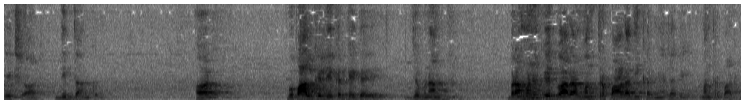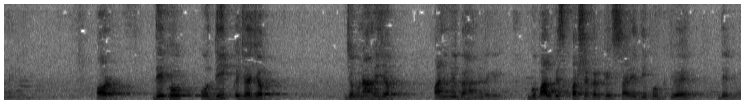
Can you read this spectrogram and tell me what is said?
एक सौ आठ दीप दान करूँ। और गोपाल के लेकर के गए जमुना ब्राह्मणों के द्वारा मंत्र पाठ आदि करने लगे, मंत्र पाठ होने लगे। और देखो, वो दीप के जो जब, जमुना में जब पानी में बहाने लगे, गोपाल के स्पर्श करके सारे दीपों जो है दे दो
